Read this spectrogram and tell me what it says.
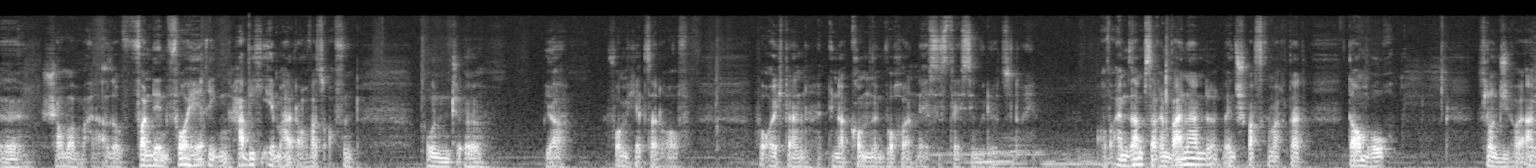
Äh, schauen wir mal. Also von den vorherigen habe ich eben halt auch was offen. Und äh, ja, freue mich jetzt darauf, für euch dann in der kommenden Woche ein nächstes Tasting-Video zu drehen. Auf einem Samstag im Weinhandel, wenn es Spaß gemacht hat, Daumen hoch. Slonji Hoi An.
